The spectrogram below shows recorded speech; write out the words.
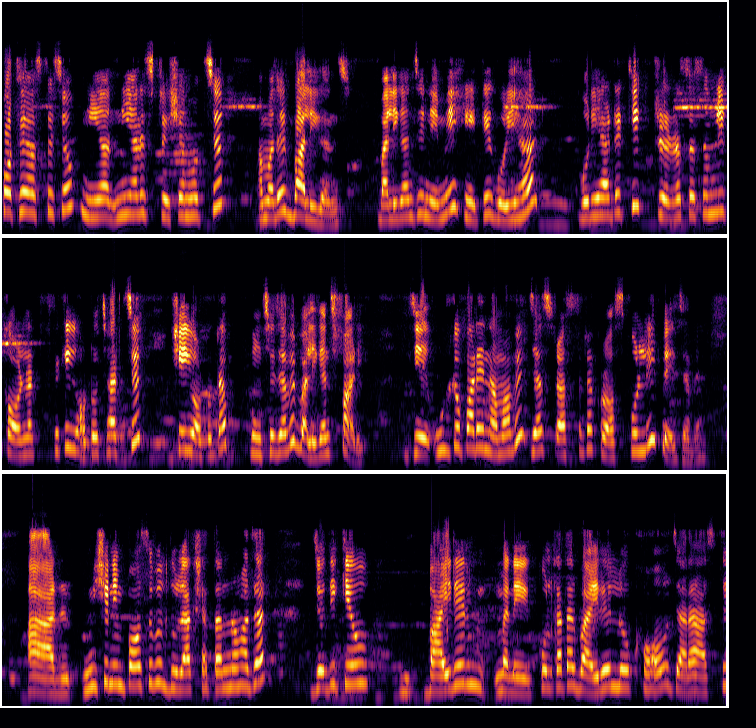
পথে আসতে চাও নিয়ার নিয়ারেস্ট স্টেশন হচ্ছে আমাদের বালিগঞ্জ। বালিগঞ্জে নেমে হেঁটে গড়িয়াহাট, গড়িয়াহাটের ঠিক ট্রেডার্স অ্যাসেম্বলি কর্নার থেকেই অটো ছাড়ছে। সেই অটোটা পৌঁছে যাবে বালিগঞ্জ ফাঁড়ি যে উল্টো পারে নামাবে জাস্ট রাস্তাটা ক্রস করলেই পেয়ে যাবেন। আর মিশন ইম্পসিবল দু লাখ সাতান্ন হাজার যদি কেউ বাইরের মানে কলকাতার বাইরের লোক হও যারা আসতে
